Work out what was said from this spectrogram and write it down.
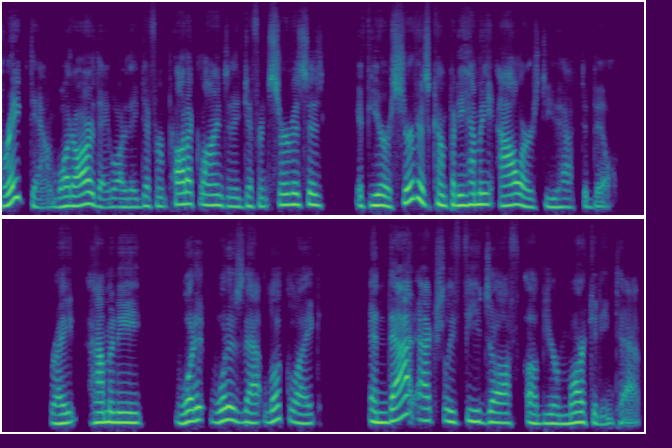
breakdown. What are they? Are they different product lines? Are they different services? If you're a service company, how many hours do you have to bill? Right? How many, what, it? what does that look like? And that actually feeds off of your marketing tab.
